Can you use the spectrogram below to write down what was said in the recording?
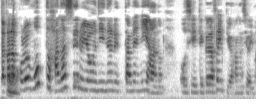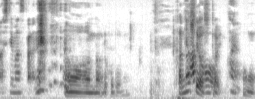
だからうんこれをもっと話せるようになるために、あの、教えてくださいっていう話を今してますからね。ああ、なるほどね。話はしたい。はい。うんうんうん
